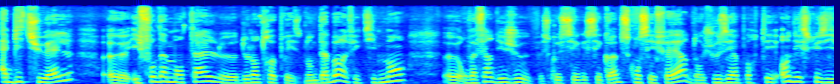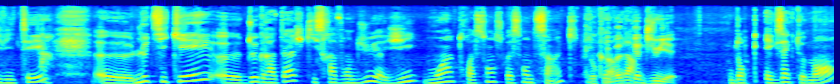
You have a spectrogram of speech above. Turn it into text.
habituelle euh, et fondamentale de l'entreprise. Donc d'abord, effectivement, on va faire des jeux, parce que c'est quand même ce qu'on sait faire. Donc je vous ai apporté en exclusivité ah. le ticket de grattage qui sera vendu à J-365. Donc le 24 juillet. Donc exactement.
